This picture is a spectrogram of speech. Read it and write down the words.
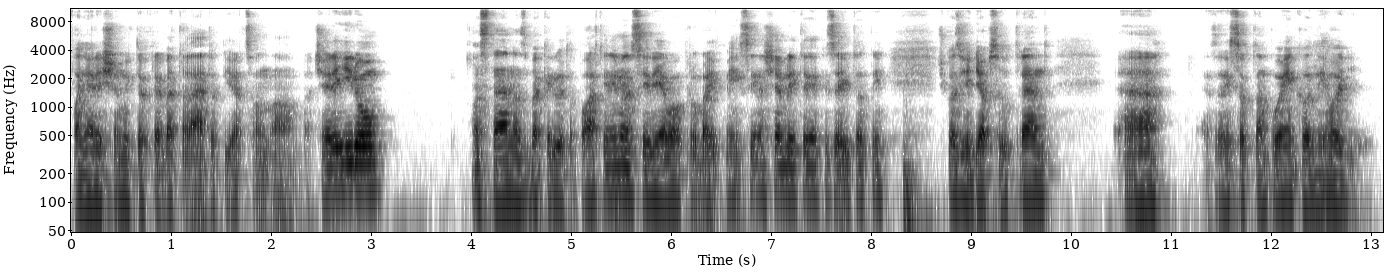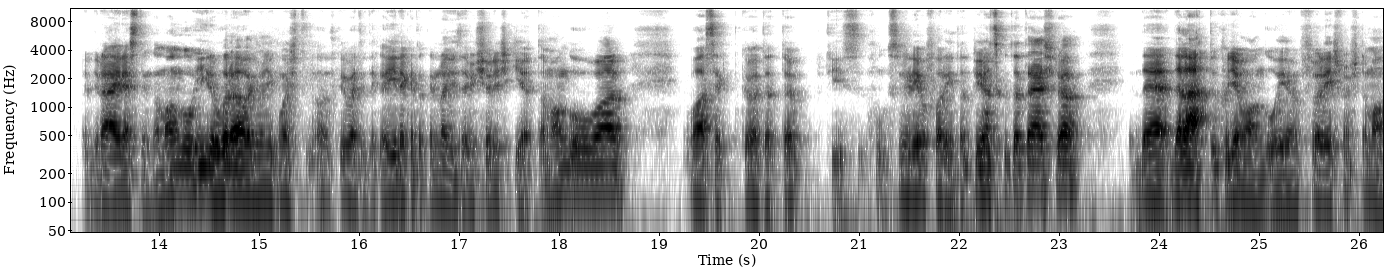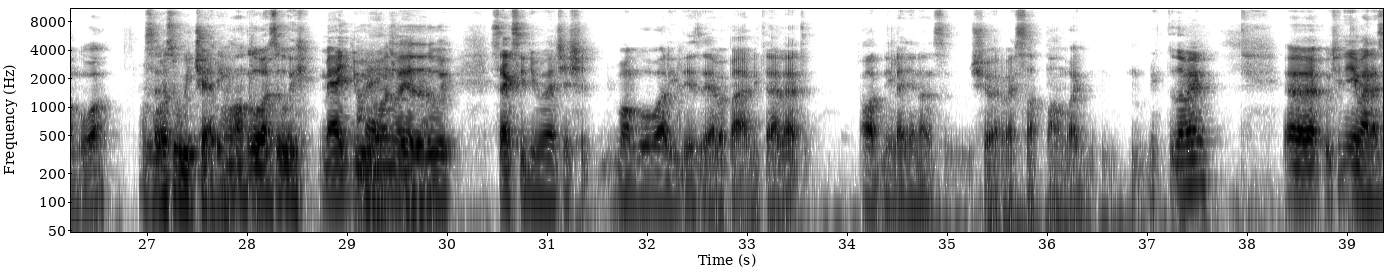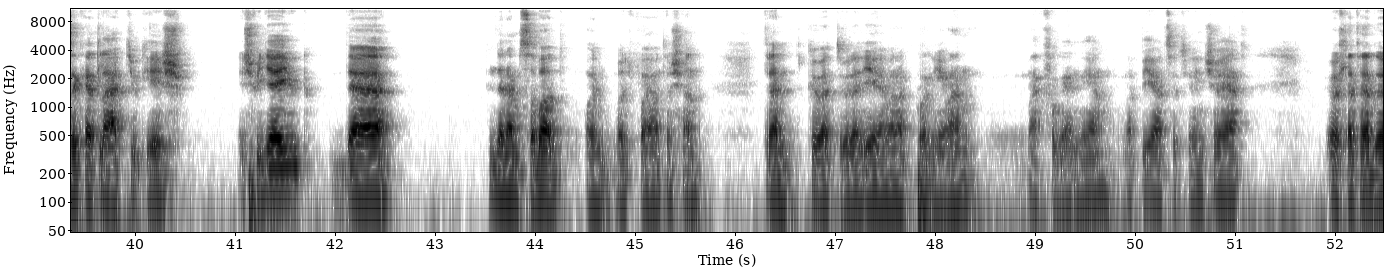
Fanyar is amúgy tökre betalált a piacon a, a cseréhíró. Aztán az bekerült a Party Animal szériába, próbáljuk még szélesebb rétegekhez eljutatni, és az is egy abszolút trend. Ezzel is szoktam poénkodni, hogy, hogy ráéreztünk a Mango híróra, hogy mondjuk most követitek a híreket, akkor nagy üzemi sör is kijött a Mangóval, valószínűleg költött több 10-20 millió forintot piackutatásra, de, de láttuk, hogy a mangó jön föl, és most a mangó Mangó az új cseri. A mangó az új megy, úgymond, vagy az az új szexi gyümölcs, és mangóval idézőjelbe bármit el lehet adni, legyen az sör, vagy szappan, vagy mit tudom én. Úgyhogy nyilván ezeket látjuk és, és figyeljük, de, de nem szabad, hogy, hogy folyamatosan trend követő legyél, mert akkor nyilván meg fog enni a, a piac, hogyha nincs saját ötleted,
